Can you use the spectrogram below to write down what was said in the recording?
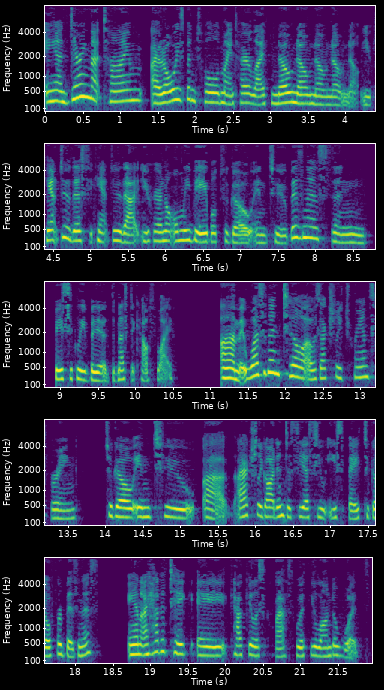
and during that time, I had always been told my entire life, no, no, no, no, no. You can't do this. You can't do that. You're going to only be able to go into business and basically be a domestic housewife. Um, it wasn't until I was actually transferring to go into, uh, I actually got into CSU East Bay to go for business, and I had to take a calculus class with Yolanda Woods.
